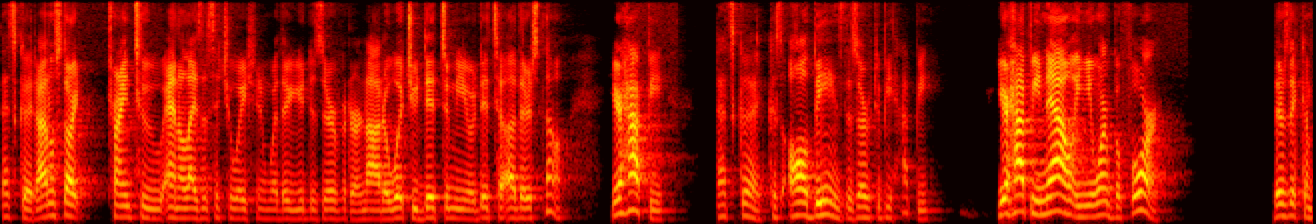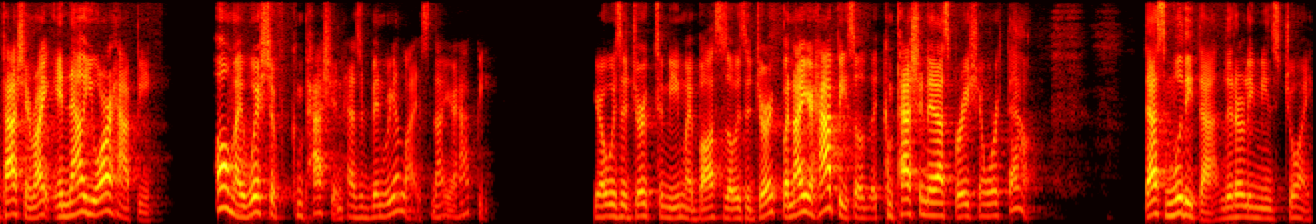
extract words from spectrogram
That's good. I don't start trying to analyze the situation, whether you deserve it or not, or what you did to me or did to others. No, you're happy. That's good, because all beings deserve to be happy. You're happy now and you weren't before. There's the compassion, right? And now you are happy. Oh, my wish of compassion has been realized. Now you're happy. You're always a jerk to me. My boss is always a jerk, but now you're happy. So the compassionate aspiration worked out. That's mudita, literally means joy.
